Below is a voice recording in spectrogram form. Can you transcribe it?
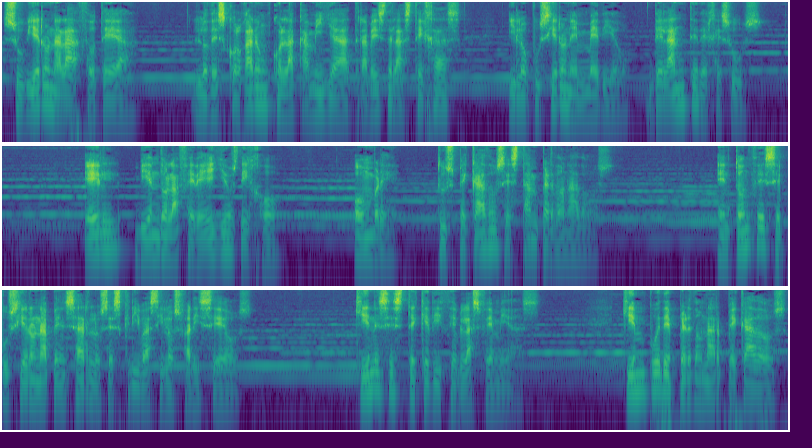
subieron a la azotea, lo descolgaron con la camilla a través de las tejas y lo pusieron en medio, delante de Jesús. Él, viendo la fe de ellos, dijo, Hombre, tus pecados están perdonados. Entonces se pusieron a pensar los escribas y los fariseos, ¿quién es este que dice blasfemias? ¿Quién puede perdonar pecados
